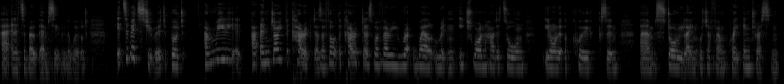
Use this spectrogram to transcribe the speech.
uh, and it's about them saving the world. It's a bit stupid, but I really I enjoyed the characters. I thought the characters were very well written. Each one had its own, you know, little quirks and um, storyline, which I found quite interesting.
